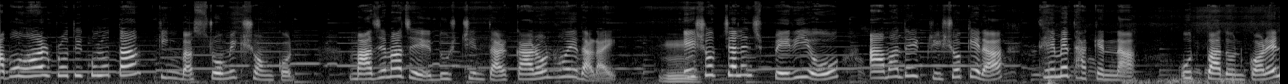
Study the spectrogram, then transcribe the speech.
আবহাওয়ার প্রতিকূলতা কিংবা শ্রমিক সংকট মাঝে মাঝে দুশ্চিন্তার কারণ হয়ে দাঁড়ায়। এসব চ্যালেঞ্জ পেরিয়েও আমাদের কৃষকেরা থেমে থাকেন না। উৎপাদন করেন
